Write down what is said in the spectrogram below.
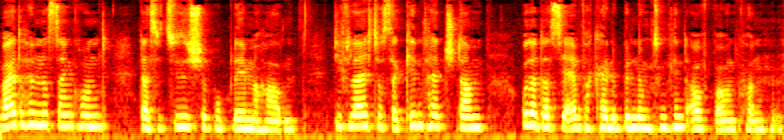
Weiterhin ist ein Grund, dass sie psychische Probleme haben, die vielleicht aus der Kindheit stammen oder dass sie einfach keine Bindung zum Kind aufbauen konnten.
